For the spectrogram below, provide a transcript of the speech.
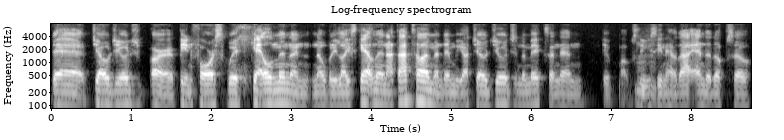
the Joe Judge or being forced with Gettleman, and nobody likes Gettleman at that time, and then we got Joe Judge in the mix, and then it, obviously mm-hmm. we've seen how that ended up. So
